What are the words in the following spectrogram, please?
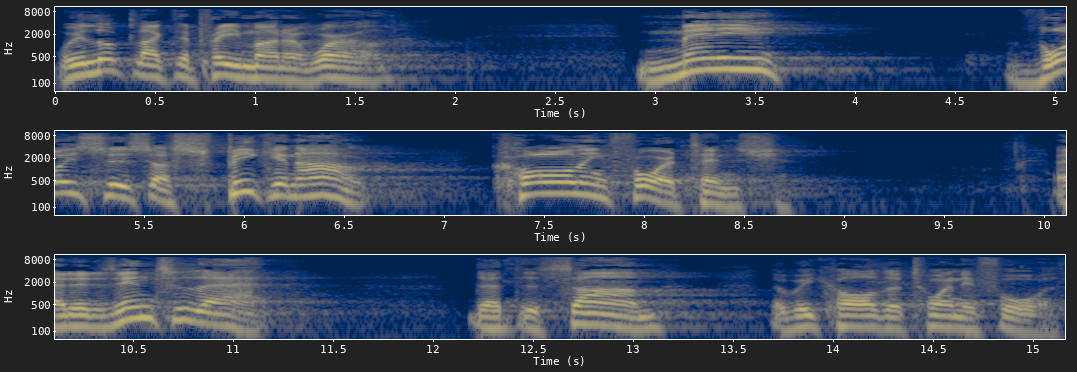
We look like the pre-modern world. Many voices are speaking out, calling for attention. And it is into that that the psalm that we call the 24th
